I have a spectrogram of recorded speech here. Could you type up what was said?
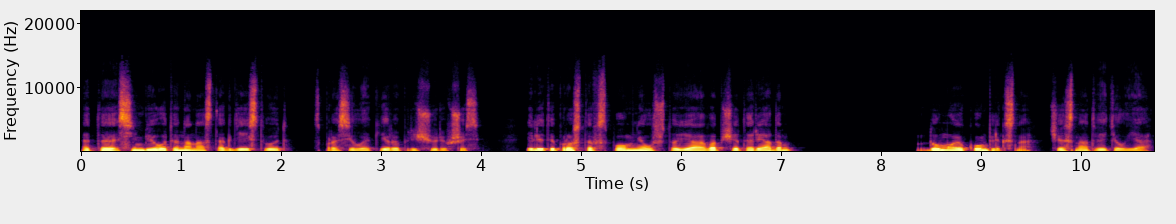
«Это симбиоты на нас так действуют?» – спросила Кира, прищурившись. «Или ты просто вспомнил, что я вообще-то рядом?» «Думаю, комплексно», – честно ответил я.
